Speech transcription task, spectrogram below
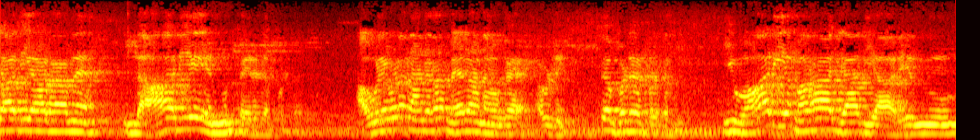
ஜாதியாரான இந்த ஆரிய என்னும் பெயரிடப்பட்டது அவங்கள விட நாங்க தான் மேலானவங்க அப்படின்னு. பெயரிடப்பட்டது இவ்வாரிய மகா ஜாதியார் என்னும்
